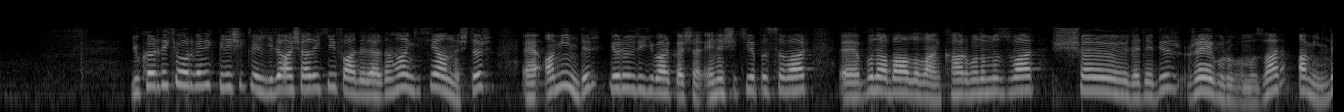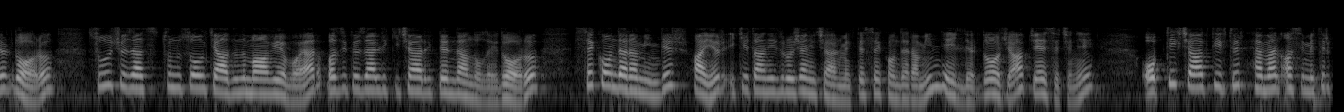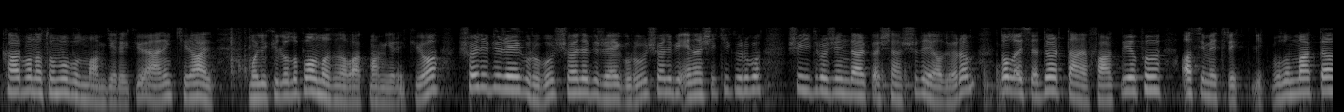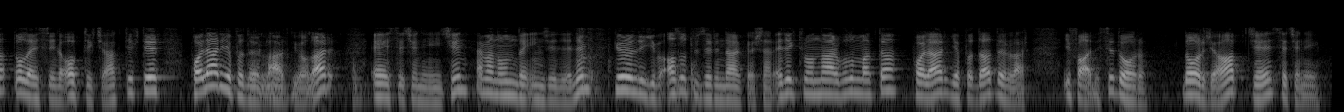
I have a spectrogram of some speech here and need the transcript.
Yukarıdaki organik bileşikle ilgili aşağıdaki ifadelerden hangisi yanlıştır? E, amindir. Görüldüğü gibi arkadaşlar NH2 yapısı var. E, buna bağlı olan karbonumuz var. Şöyle de bir R grubumuz var. Amindir. Doğru. Sulu çözelti turnusol kağıdını maviye boyar. Bazik özellik içerdiklerinden dolayı doğru. Sekonder amindir. Hayır. iki tane hidrojen içermekte sekonder amin değildir. Doğru cevap C seçeneği. Optikçe aktiftir. Hemen asimetrik karbon atomu bulmam gerekiyor. Yani kiral molekül olup olmadığına bakmam gerekiyor. Şöyle bir R grubu, şöyle bir R grubu, şöyle bir NH2 grubu. Şu hidrojeni de arkadaşlar şuraya alıyorum. Dolayısıyla 4 tane farklı yapı asimetriklik bulunmakta. Dolayısıyla optikçe aktiftir. Polar yapıdırlar diyorlar E seçeneği için. Hemen onu da inceleyelim. Görüldüğü gibi azot üzerinde arkadaşlar elektronlar bulunmakta. Polar yapıdadırlar. İfadesi doğru. Doğru cevap C seçeneği.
